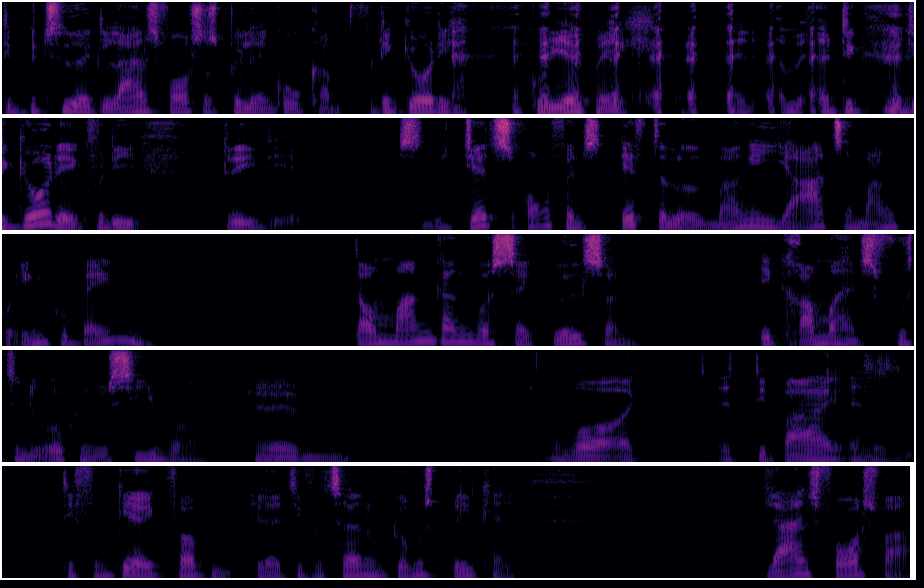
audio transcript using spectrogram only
Det betyder ikke, at Lions forsvar spillede en god kamp, for det gjorde de. Gud hjælp mig ikke. Det, det gjorde det ikke, fordi det, Jets offense efterlod mange yards og mange point på banen. Der var mange gange, hvor Zach Wilson ikke rammer hans fuldstændig åbne receiver, øhm, hvor at det bare, altså, det fungerer ikke for dem, eller de får taget nogle dumme spilkald. Lions forsvar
